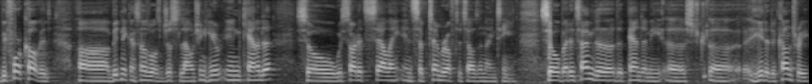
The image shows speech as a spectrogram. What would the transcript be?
Before COVID, uh, Sons was just launching here in Canada, so we started selling in September of 2019. So by the time the, the pandemic uh, uh, hit the country,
